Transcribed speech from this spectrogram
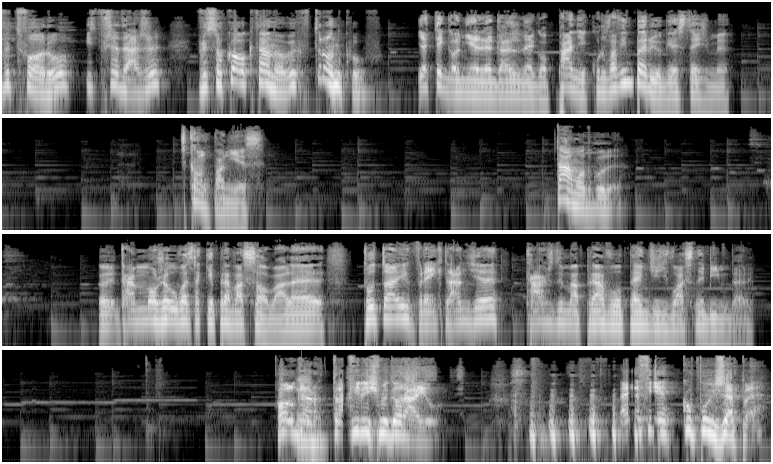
wytworu i sprzedaży wysokooktanowych trunków. Jakiego nielegalnego? Panie, kurwa, w Imperium jesteśmy. Skąd pan jest? Tam od góry. E, Tam może u was takie prawa są, ale tutaj, w Reiklandzie, każdy ma prawo pędzić własny bimber. Holgar, trafiliśmy do raju. Elfie, kupuj rzepę.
